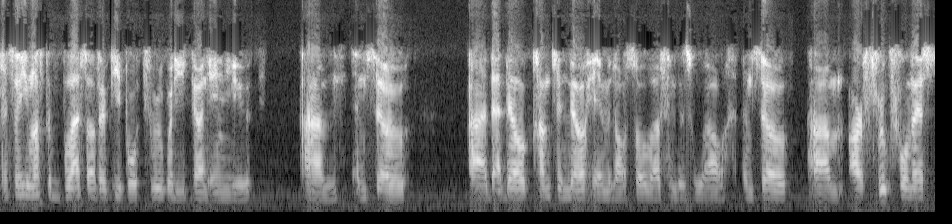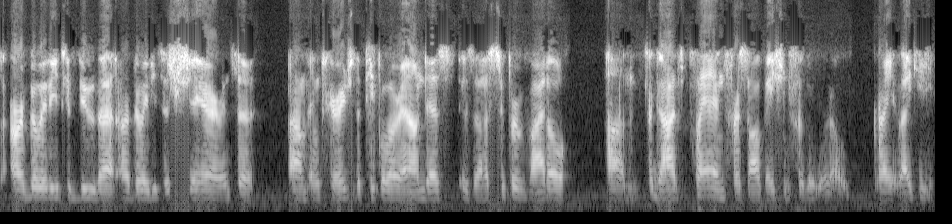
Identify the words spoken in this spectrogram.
and so He wants to bless other people through what He's done in you. And so uh, that they'll come to know him and also love him as well. And so um, our fruitfulness, our ability to do that, our ability to share and to um, encourage the people around us is uh, super vital um, to God's plan for salvation for the world, right? Like he,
